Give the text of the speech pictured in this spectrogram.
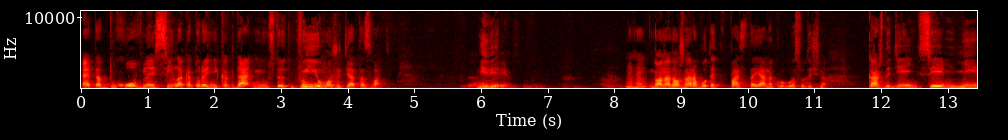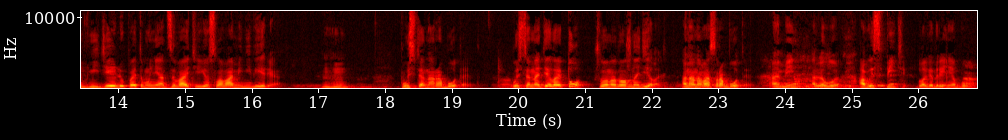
Это духовная сила, которая никогда не устает. Вы ее можете отозвать. Неверие. Угу. Но она должна работать постоянно, круглосуточно. Каждый день, семь дней в неделю, поэтому не отзывайте ее словами неверия. Угу. Пусть она работает. Пусть она делает то, что она должна делать. Она на вас работает. Аминь. Аллилуйя. А вы спите. Благодарение Богу.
